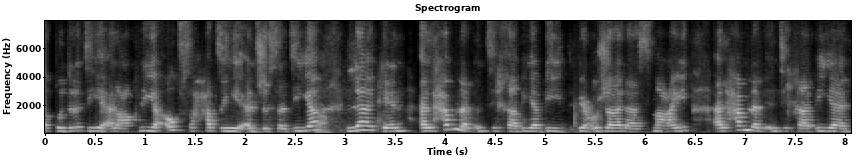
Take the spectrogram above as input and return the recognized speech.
قدرته العقلية أو صحته الجسدية نعم. لكن الحملة الانتخابية بعجالة اسماعيل الحملة الانتخابية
